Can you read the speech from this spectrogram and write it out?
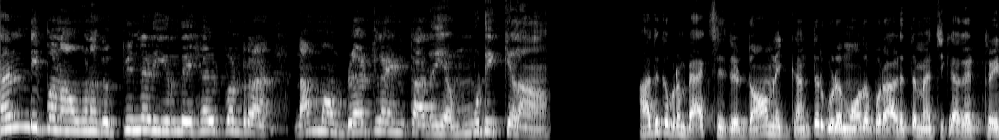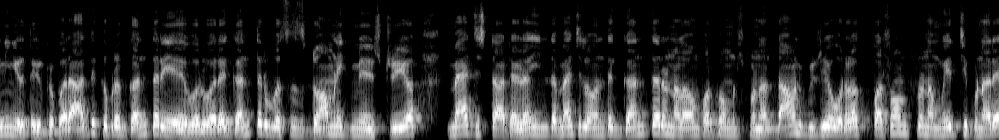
கண்டிப்பாக நான் உனக்கு பின்னாடி இருந்து ஹெல்ப் பண்ணுறேன் நம்ம பிளட் லைன் கதையை முடிக்கலாம். அதுக்கப்புறம் பேக் ஸ்டேஜில் டாமினிக் கந்தர் கூட மோத போகிற அடுத்த மேட்சுக்காக ட்ரைனிங் எடுத்துக்கிட்டு இருப்பார். அதுக்கப்புறம் கந்தர் வருவார். Gunther versus Dominik Mysterio match start ஆகிடும் இந்த மேட்ச்சில் வந்து கந்தர் நல்லாவும் பர்ஃபார்மன்ஸ் பண்ணார். டாமினிக் மினிஸ்ட்ரியோ ஓரளவுக்கு பர்ஃபார்மன்ஸ் பண்ண முயற்சி பண்ணார்.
